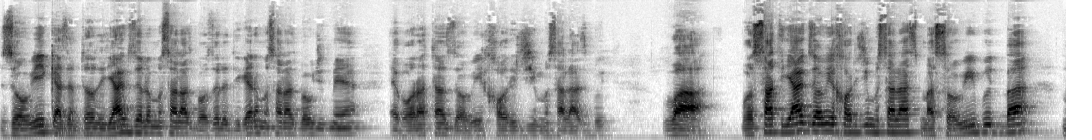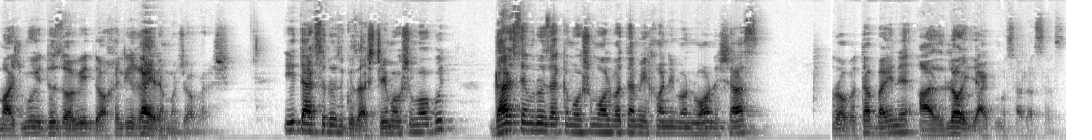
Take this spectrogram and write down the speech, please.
زاویه که از امتداد یک ظل مثلث با ظل دیگر مثلث به وجود میه عبارت از زاویه خارجی مثلث بود. و وسط یک زاویه خارجی مثلث مساوی بود به مجموع دو زاویه داخلی غیر مجاورش. این درس روز گذشته ما شما بود. درس امروز که ما شما البته می‌خوانیم عنوانش است رابطه بین اضلاع یک مثلث است.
